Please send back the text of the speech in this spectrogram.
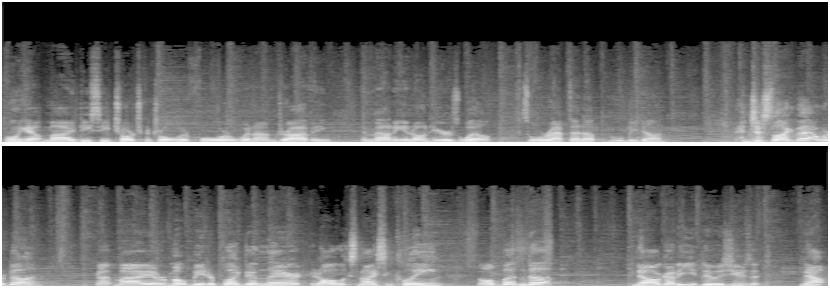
pulling out my DC charge controller for when I'm driving and mounting it on here as well. So we'll wrap that up and we'll be done. And just like that, we're done. Got my uh, remote meter plugged in there. It all looks nice and clean, all buttoned up. Now all I gotta do is use it. Now,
